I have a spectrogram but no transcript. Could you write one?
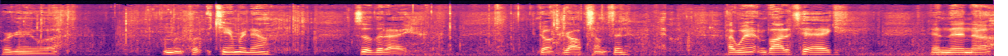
we're gonna, uh, I'm gonna put the camera down so that I don't drop something. I went and bought a tag, and then uh,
